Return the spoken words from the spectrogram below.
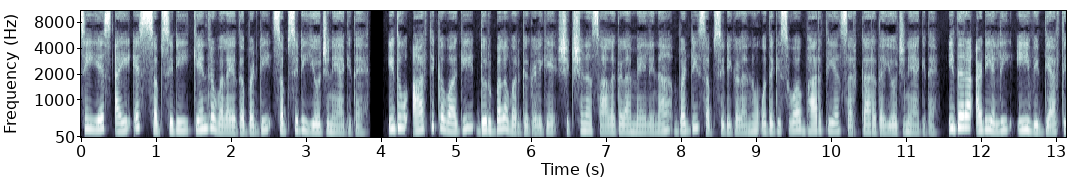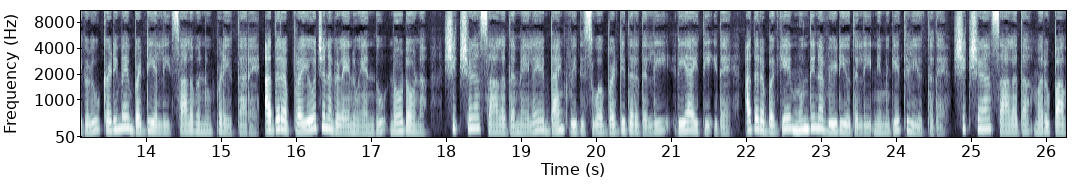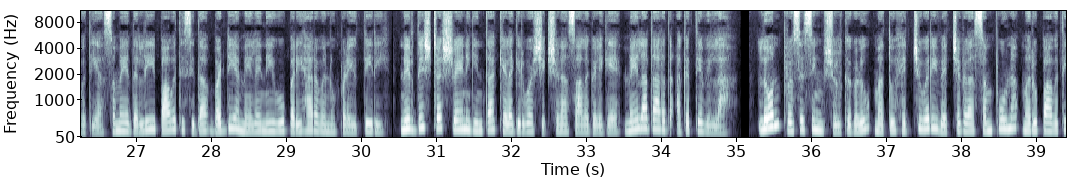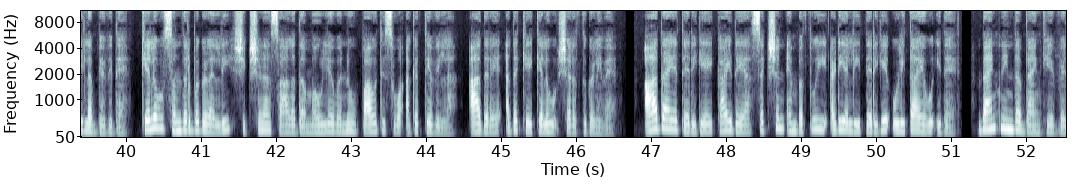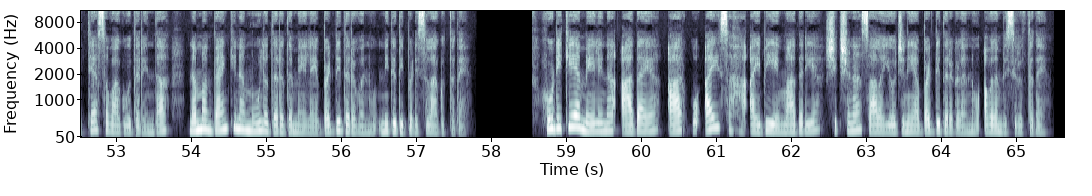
ಸಿಎಸ್ಐಎಸ್ subsidy ಕೇಂದ್ರ ವಲಯದ ಬಡ್ಡಿ ಸಬ್ಸಿಡಿ ಯೋಜನೆಯಾಗಿದೆ. ಇದು ಆರ್ಥಿಕವಾಗಿ ದುರ್ಬಲ ವರ್ಗಗಳಿಗೆ ಶಿಕ್ಷಣ ಸಾಲಗಳ ಮೇಲಿನ ಬಡ್ಡಿ ಸಬ್ಸಿಡಿಗಳನ್ನು ಒದಗಿಸುವ ಭಾರತೀಯ ಸರ್ಕಾರದ ಯೋಜನೆಯಾಗಿದೆ. ಇದರ ಅಡಿಯಲ್ಲಿ ಈ ವಿದ್ಯಾರ್ಥಿಗಳು ಕಡಿಮೆ ಬಡ್ಡಿಯಲ್ಲಿ ಸಾಲವನ್ನು ಪಡೆಯುತ್ತಾರೆ. ಅದರ ಪ್ರಯೋಜನಗಳೇನು ಎಂದು ನೋಡೋಣ. ಶಿಕ್ಷಣ ಸಾಲದ ಮೇಲೆ ಬ್ಯಾಂಕ್ ವಿಧಿಸುವ ಬಡ್ಡಿದರದಲ್ಲಿ ರಿಯಾಯಿತಿ ಇದೆ. ಅದರ ಬಗ್ಗೆ ಮುಂದಿನ ವಿಡಿಯೋದಲ್ಲಿ ನಿಮಗೆ ತಿಳಿಯುತ್ತದೆ. ಶಿಕ್ಷಣ ಸಾಲದ ಮರುಪಾವತಿಯ ಸಮಯದಲ್ಲಿ ಪಾವತಿಸಿದ ಬಡ್ಡಿಯ ಮೇಲೆ ನೀವು ಪರಿಹಾರವನ್ನು ಪಡೆಯುತ್ತೀರಿ. ನಿರ್ದಿಷ್ಟ ಶ್ರೇಣಿಗಿಂತ ಕೆಳಗಿರುವ ಶಿಕ್ಷಣ ಸಾಲಗಳಿಗೆ ಮೇಲಾಧಾರದ ಅಗತ್ಯವಿಲ್ಲ. ಲೋನ್ ಪ್ರೊಸೆಸಿಂಗ್ ಶುಲ್ಕಗಳು ಮತ್ತು ಹೆಚ್ಚುವರಿ ವೆಚ್ಚಗಳ ಸಂಪೂರ್ಣ ಮರುಪಾವತಿ ಲಭ್ಯವಿದೆ. ಕೆಲವು ಸಂದರ್ಭಗಳಲ್ಲಿ ಶಿಕ್ಷಣ ಸಾಲದ ಮೌಲ್ಯವನ್ನು ಪಾವತಿಸುವ ಅಗತ್ಯವಿಲ್ಲ. ಆದರೆ ಅದಕ್ಕೆ ಕೆಲವು ಷರತ್ತುಗಳಿವೆ. ಆದಾಯ ತೆರಿಗೆ ಕಾಯ್ದೆಯ ಸೆಕ್ಷನ್ ಎಂಬತ್ತು ಈ ಅಡಿಯಲ್ಲಿ ತೆರಿಗೆ ಉಳಿತಾಯವೂ ಇದೆ. ಬ್ಯಾಂಕ್ನಿಂದ ಬ್ಯಾಂಕ್ಗೆ ವ್ಯತ್ಯಾಸವಾಗುವುದರಿಂದ ನಮ್ಮ ಬ್ಯಾಂಕಿನ ಮೂಲ ದರದ ಮೇಲೆ ಬಡ್ಡಿದರವನ್ನು ನಿಗದಿಪಡಿಸಲಾಗುತ್ತದೆ. ಹೂಡಿಕೆಯ ಮೇಲಿನ ಆದಾಯ ಆರ್ಒಐ ಸಹ ಐಬಿಎ ಮಾದರಿಯ ಶಿಕ್ಷಣ ಸಾಲ ಯೋಜನೆಯ ಬಡ್ಡಿದರಗಳನ್ನು ಅವಲಂಬಿಸಿರುತ್ತದೆ.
